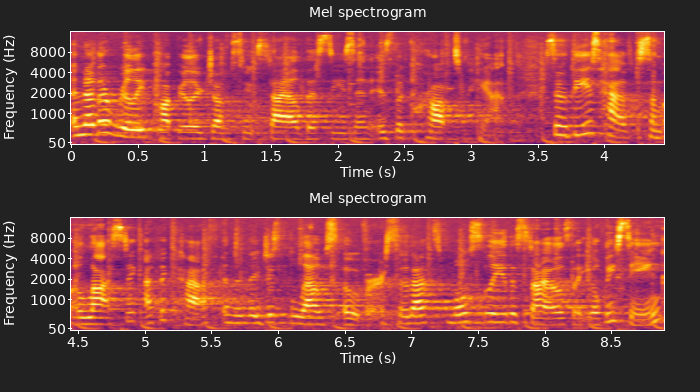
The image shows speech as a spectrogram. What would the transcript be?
Another really popular jumpsuit style this season is the cropped pant. So these have some elastic at the calf and then they just blouse over. So that's mostly the styles that you'll be seeing.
